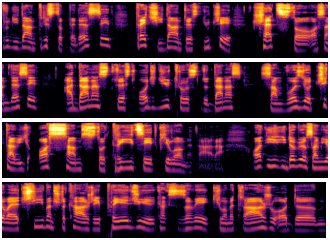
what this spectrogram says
drugi dan 350, treći dan, to jest juče, 480, a danas, to jest od jutros do danas, sam vozio čitavih 830 km. On, i, I dobio sam i ovaj achievement što kaže pređi, kak se zove, kilometražu od, um,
